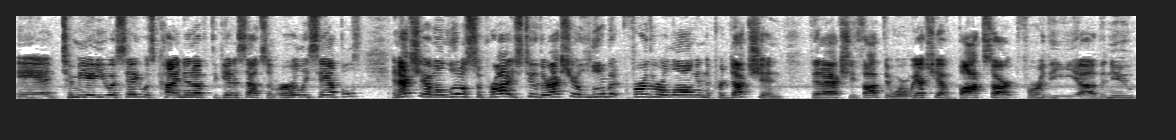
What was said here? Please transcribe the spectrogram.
And Tamiya USA was kind enough to get us out some early samples. And actually I'm a little surprised too. They're actually a little bit further along in the production than I actually thought they were. We actually have box art for the, uh, the new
